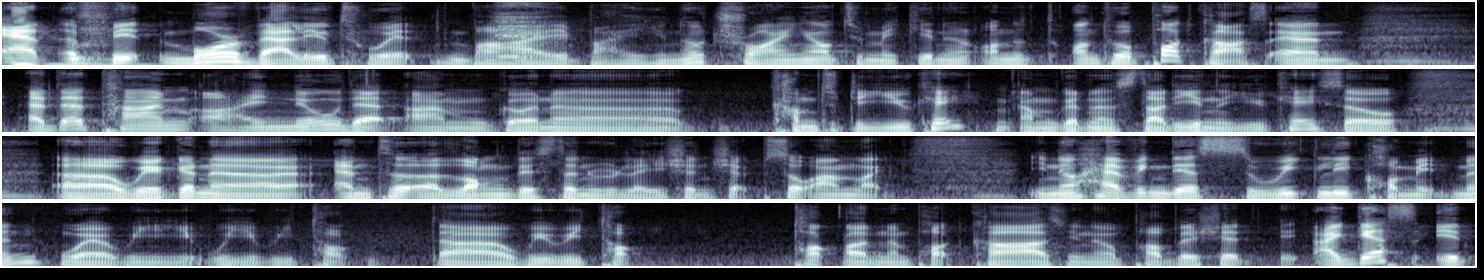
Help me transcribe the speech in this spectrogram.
add a bit more value to it by by you know trying out to make it on onto a podcast. And at that time, I know that I'm gonna come to the UK. I'm gonna study in the UK, so uh, we're gonna enter a long distance relationship. So I'm like, you know, having this weekly commitment where we we we talk uh, we we talk talk on a podcast, you know, publish it. I guess it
